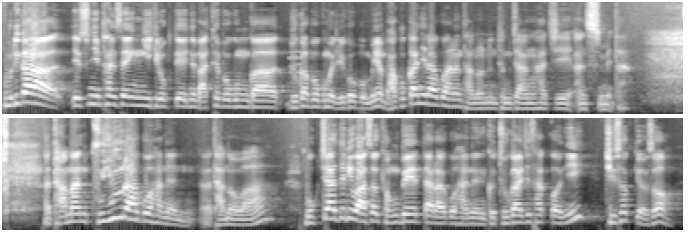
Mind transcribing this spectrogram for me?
우리가 예수님 탄생이 기록되어 있는 마태복음과 누가복음을 읽어보면 마구간이라고 하는 단어는 등장하지 않습니다. 다만 구유라고 하는 단어와 목자들이 와서 경배했다라고 하는 그 두 가지 사건이 뒤섞여서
